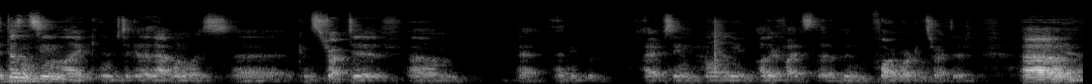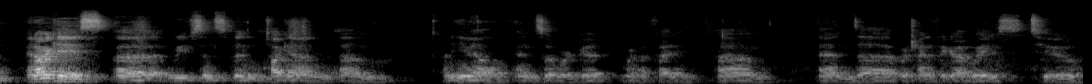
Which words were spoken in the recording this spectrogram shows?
it doesn't seem like in particular that one was uh, constructive. Um, I, I think I've seen many other fights that have been far more constructive. Um, yeah. In our case, uh, we've since been talking on um, on email, and so we're good. We're not fighting, um, and uh, we're trying to figure out ways to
